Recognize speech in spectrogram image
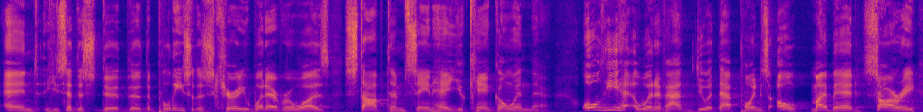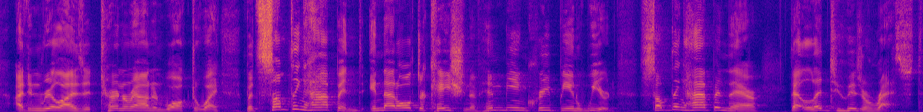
and he said this the, the, the police or the security, whatever it was, stopped him saying, Hey, you can't go in there. All he ha- would have had to do at that point is, Oh, my bad, sorry, I didn't realize it, turn around and walked away. But something happened in that altercation of him being creepy and weird. Something happened there that led to his arrest.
